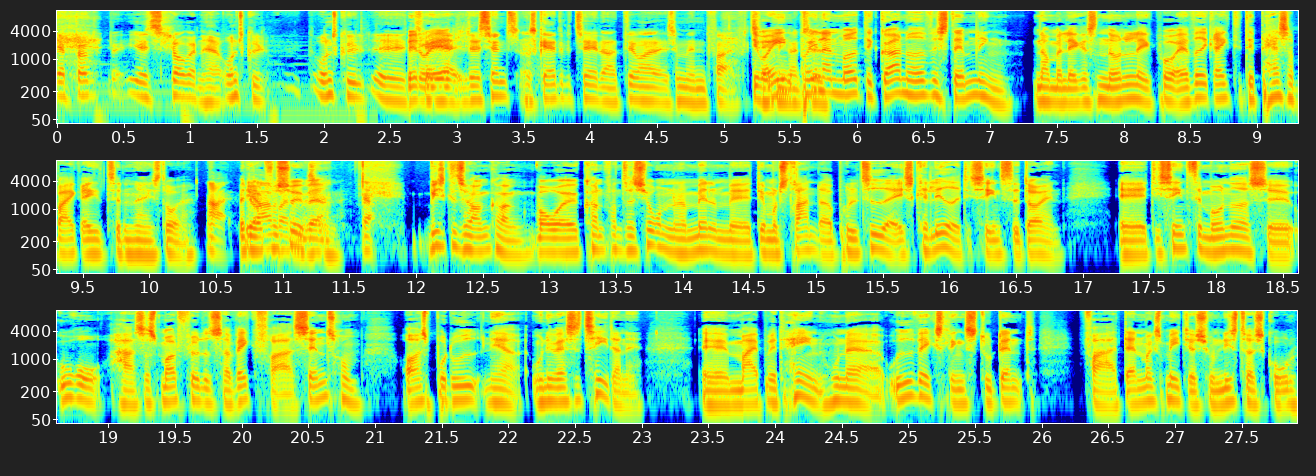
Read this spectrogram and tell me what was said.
jeg, jeg slukker den her. Undskyld. Undskyld øh, til du, jeg... licens- og skattebetalere. Det var simpelthen en fejl. Det var en, på en eller anden måde, det gør noget ved stemningen, når man lægger sådan en underlæg på. Jeg ved ikke rigtigt, det passer bare ikke rigtigt til den her historie. Nej, Men det var et forsøg værd. Ja. Vi skal til Hongkong, hvor øh, konfrontationerne mellem øh, demonstranter og politiet er eskaleret de seneste døgn. Øh, de seneste måneders øh, uro har så småt flyttet sig væk fra centrum og også brudt ud nær universiteterne. Øh, Majbrit Hahn, hun er udvekslingsstudent fra Danmarks Medie- og Journalisthøjskole,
